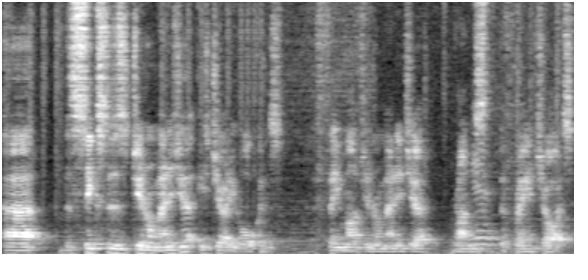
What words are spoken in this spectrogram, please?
Uh, the Sixers general manager is Jodie Hawkins. The female general manager runs Yeah. the franchise.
